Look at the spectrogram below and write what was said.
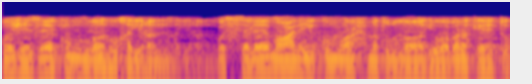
وجزاكم الله خيرا. والسلام عليكم ورحمة الله وبركاته.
